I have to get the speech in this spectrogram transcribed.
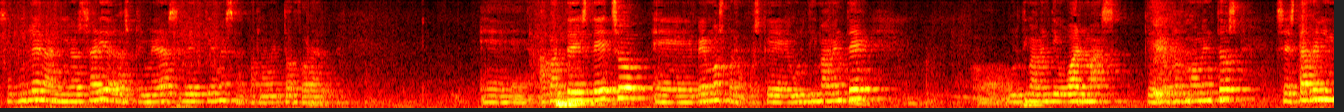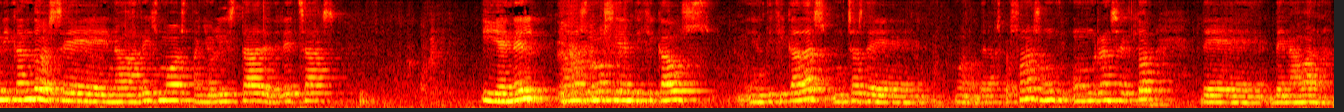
se cumple el aniversario de las primeras elecciones al Parlamento Foral. Eh, aparte de este hecho, eh, vemos bueno, pues que últimamente, o últimamente igual más que en otros momentos, se está reivindicando ese navarrismo españolista de derechas y en él no nos vemos identificados, identificadas muchas de, bueno, de las personas, un, gran sector de, de Navarra.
